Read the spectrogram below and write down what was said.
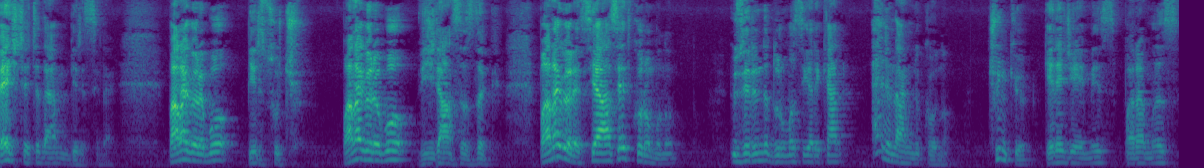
Beş çeteden birisine. Bana göre bu bir suç. Bana göre bu vicdansızlık. Bana göre siyaset kurumunun üzerinde durması gereken en önemli konu. Çünkü geleceğimiz, paramız,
